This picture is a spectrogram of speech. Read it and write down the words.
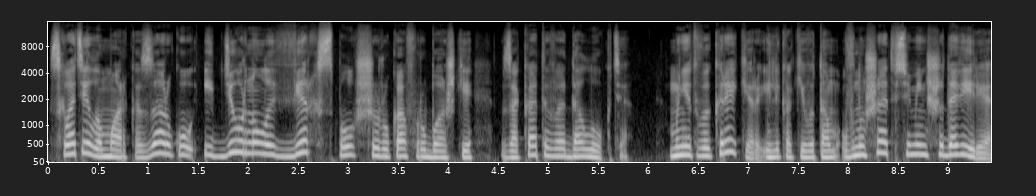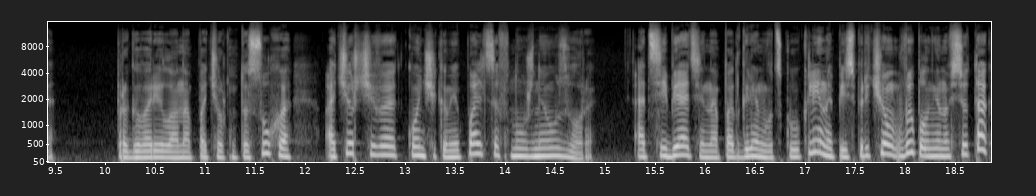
схватила Марка за руку и дернула вверх сползший рукав рубашки, закатывая до локтя. «Мне твой крекер, или как его там, внушает все меньше доверия», проговорила она подчеркнуто сухо, очерчивая кончиками пальцев нужные узоры. От себятина под гренвудскую клинопись, причем выполнено все так,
